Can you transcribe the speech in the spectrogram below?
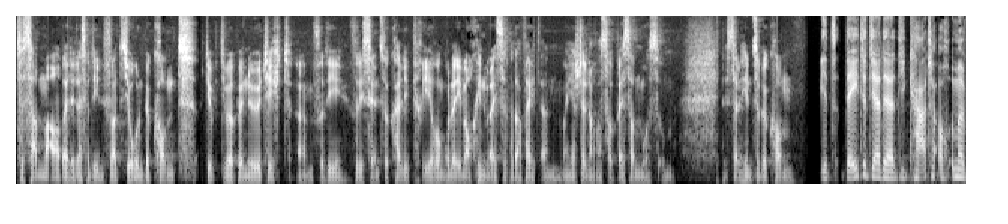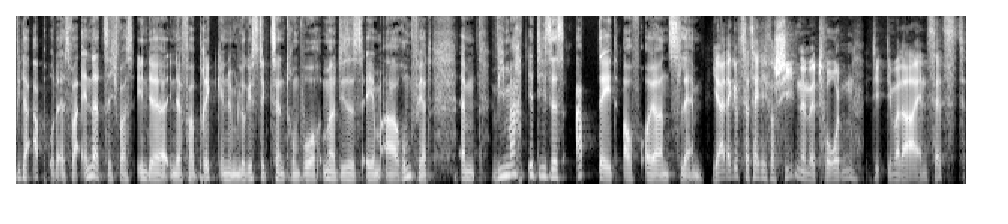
zusammenarbeitet, dass man die Informationen bekommt, die, die man benötigt ähm, für die, für die Sensorkalibrierung oder eben auch Hinweise, dass man da vielleicht an mancher Stelle noch was verbessern muss, um das dann hinzubekommen. Jetzt datet ja der die Karte auch immer wieder ab oder es verändert sich was in der in der Fabrik, in dem Logistikzentrum, wo auch immer dieses AMR rumfährt. Ähm, wie macht ihr dieses Update auf euren Slam? Ja, da gibt's tatsächlich verschiedene Methoden, die, die man da einsetzt.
